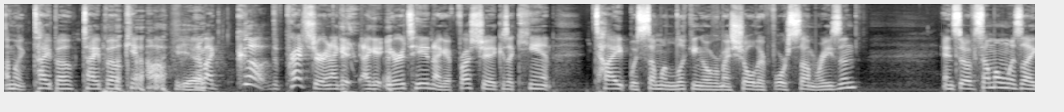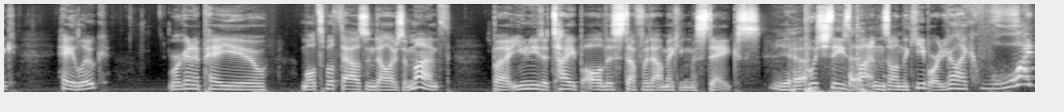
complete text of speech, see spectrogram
I'm like typo, typo, can't. Oh, Yeah. And I'm like, God, the pressure, and I get I get irritated and I get frustrated because I can't type with someone looking over my shoulder for some reason. And so if someone was like, "Hey, Luke, we're gonna pay you multiple thousand dollars a month, but you need to type all this stuff without making mistakes. yeah Push these buttons on the keyboard." You're like, "What?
